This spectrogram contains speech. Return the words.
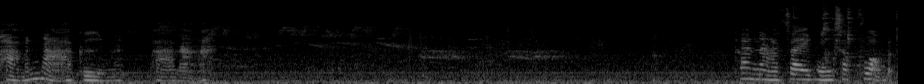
ผ่ามันหนาเกินอะผ่าหนา้าหนาใส่ผงซักฟอกแบบ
